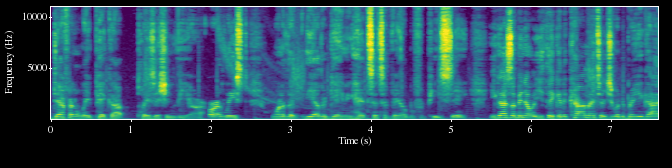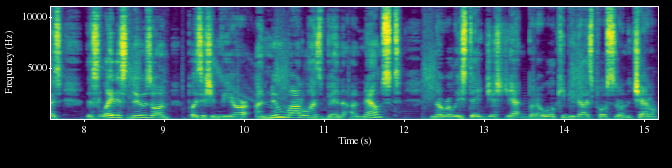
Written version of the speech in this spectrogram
definitely pick up PlayStation VR, or at least one of the, the other gaming headsets available for PC. You guys let me know what you think in the comments. I just want to bring you guys this latest news on PlayStation VR. A new model has been announced. No release date just yet, but I will keep you guys posted on the channel.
